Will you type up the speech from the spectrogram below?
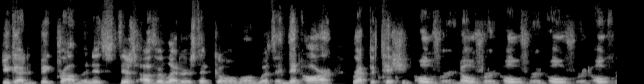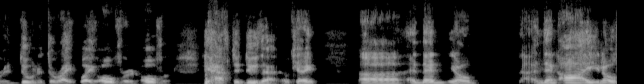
you got a big problem. And it's there's other letters that go along with it. And then R, repetition over and over and over and over and over and doing it the right way over and over. You have to do that, okay? Uh, and then you know, and then I, you know,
